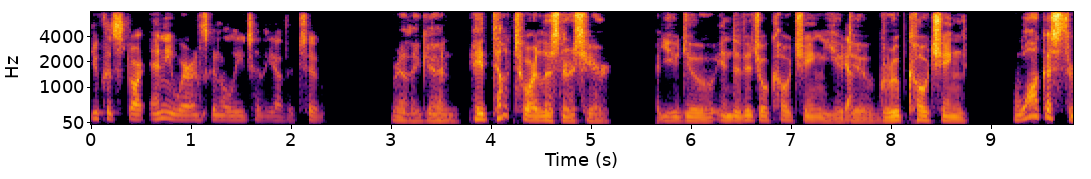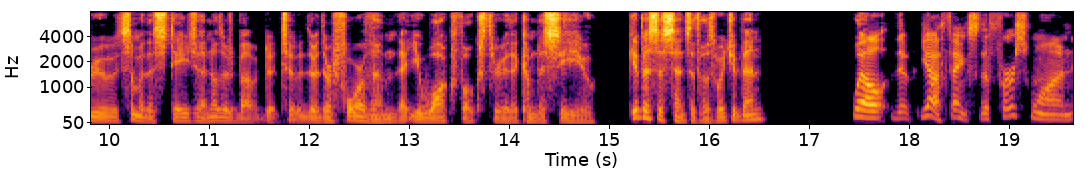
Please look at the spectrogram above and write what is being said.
you could start anywhere and it's going to lead to the other two. Really good. Hey, talk to our listeners here. You do individual coaching, you yeah. do group coaching. Walk us through some of the stages. I know there's about there, there are four of them that you walk folks through that come to see you. Give us a sense of those, would you, Ben? Well, the, yeah, thanks. The first one,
